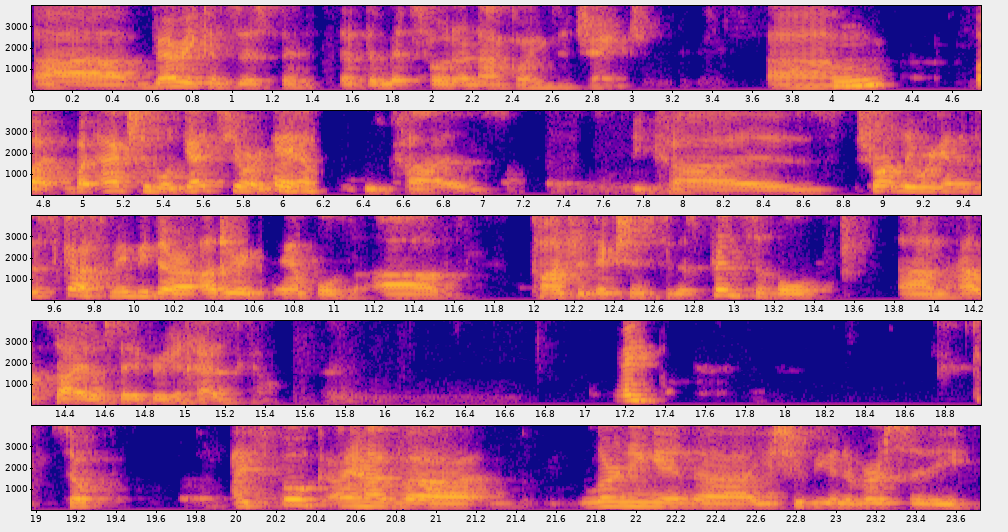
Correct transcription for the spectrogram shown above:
uh, very consistent that the mitzvot are not going to change. Um, Mhm. But but actually, we'll get to your example because because shortly we're going to discuss maybe there are other examples of contradictions to this principle um, outside of Sefer Yechezkel. Okay. So I spoke. I have uh, learning in uh, Yeshiva University,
